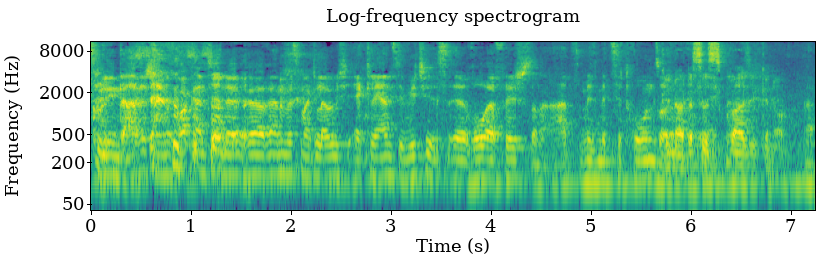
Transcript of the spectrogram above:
kulinarischen Rockantenne-Hörern müssen wir, glaube ich, erklären. Ceviche ist äh, roher Fisch, so eine Art mit, mit Zitronensäure. Genau, das ist Ne? quasi, genau. Ja,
